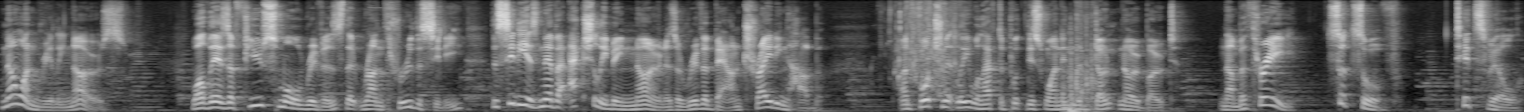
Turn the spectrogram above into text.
no one really knows. While there's a few small rivers that run through the city, the city has never actually been known as a river-bound trading hub. Unfortunately, we'll have to put this one in the don't know boat. Number 3. Cyców. Titsville.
